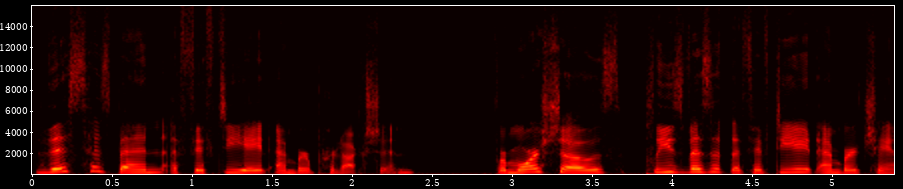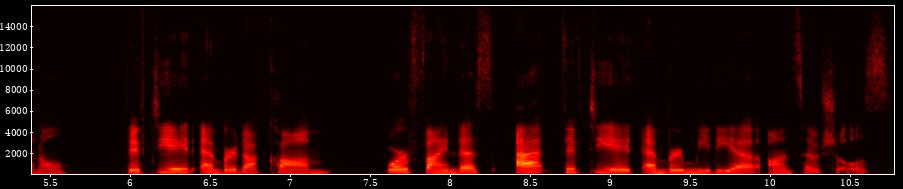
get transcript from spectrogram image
This has been a 58 Ember production. For more shows, please visit the 58 Ember channel 58ember.com, or find us at 58ember media on socials.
